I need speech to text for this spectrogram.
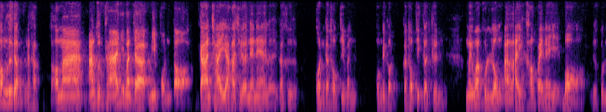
ต้องเลือกนะครับ ต่อมาอันสุดท้ายที่มันจะมีผลต่อการใช้ยาฆ่าเชื้อแน่ ๆ เลยก็คือผลกระทบที่มันผมที่กดกระทบที่เกิดขึ้น ไม่ว่าคุณลงอะไรเข้าไปในบ่อ หรือคุณ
